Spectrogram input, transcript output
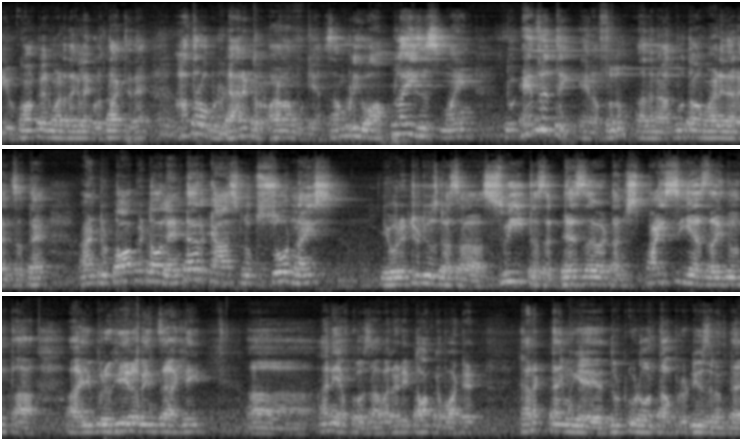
ನೀವು ಕಂಪೇರ್ ಮಾಡಿದಾಗಲೇ ಗೊತ್ತಾಗ್ತಿದೆ. ಆ ಥರ ಒಬ್ರು ಡೈರೆಕ್ಟರ್ ಬಹಳ ಮುಖ್ಯ. Somebody you applies is mind to everything ಏನೋ ಫಿಲ್ಮ್ ಅದನ್ನು ಅದ್ಭುತವಾಗಿ ಮಾಡಿದ್ದಾರೆ ಅನ್ಸುತ್ತೆ. And to top it all entire cast look so nice ಇವರು introduced as a sweet as a dessert and spicy as ಇದು ಅಂತ ಇಬ್ಬರು ಹೀರೋಯಿನ್ಸ್ ಆಗಲಿ. Ani of course already talked about it correct ಟೈಮ್ಗೆ ದುಡ್ಡು ಕೊಡುವಂಥ ಪ್ರೊಡ್ಯೂಸರ್ ಅಂತೆ.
